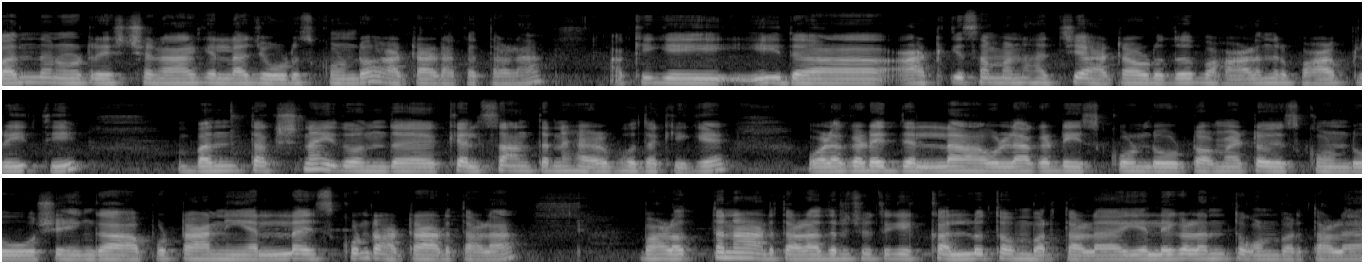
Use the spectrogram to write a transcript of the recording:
ಬಂದು ನೋಡ್ರಿ ಎಷ್ಟು ಚೆನ್ನಾಗೆಲ್ಲ ಜೋಡಿಸ್ಕೊಂಡು ಆಟ ಆಡಕತ್ತಾಳ. ಆಕೆಗೆ ಇದು ಆಟಿಕೆ ಸಾಮಾನು ಹಚ್ಚಿ ಆಟ ಆಡೋದು ಭಾಳ ಅಂದ್ರೆ ಭಾಳ ಪ್ರೀತಿ. ಬಂದ ತಕ್ಷಣ ಇದೊಂದು ಕೆಲಸ ಅಂತಲೇ ಹೇಳ್ಬೋದು ಆಕೆಗೆ. ಒಳಗಡೆದ್ದೆಲ್ಲ ಉಳ್ಳಾಗಡ್ಡಿ ಇಸ್ಕೊಂಡು, ಟೊಮೆಟೊ ಇಸ್ಕೊಂಡು, ಶೇಂಗಾ, ಪುಟಾಣಿ ಎಲ್ಲ ಇಸ್ಕೊಂಡು ಆಟ ಆಡ್ತಾಳೆ. ಭಾಳ ಹೊತ್ತನ ಆಡ್ತಾಳೆ. ಅದ್ರ ಜೊತೆಗೆ ಕಲ್ಲು ತೊಗೊಂಬರ್ತಾಳೆ, ಎಲೆಗಳನ್ನು ತೊಗೊಂಡು ಬರ್ತಾಳೆ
